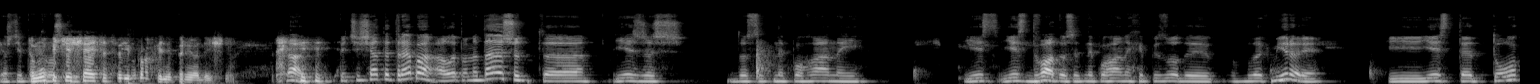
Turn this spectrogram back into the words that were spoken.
Я ж, типу, Тому трошки... підчищайте свої профілі періодично. Так, підчищати треба, але пам'ятаєш, що е, є ж досить непоганий. Є, є два досить непоганих епізоди в Black Mirror, і є TED Talk,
